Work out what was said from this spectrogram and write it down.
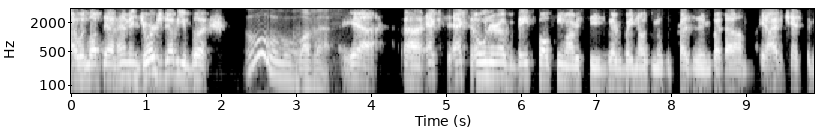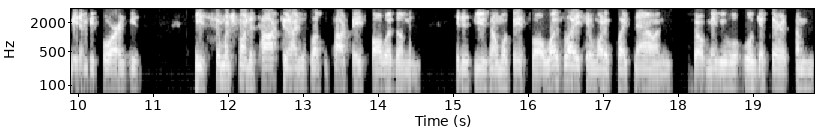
I would love to have him and George W. Bush. Ooh. Love that. Yeah, uh, ex ex owner of a baseball team. Obviously, everybody knows him as the president. But um, you know, I had a chance to meet him before, and he's he's so much fun to talk to, and I just love to talk baseball with him and get his views on what baseball was like and what it's like now. And so maybe we'll we'll get there at some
